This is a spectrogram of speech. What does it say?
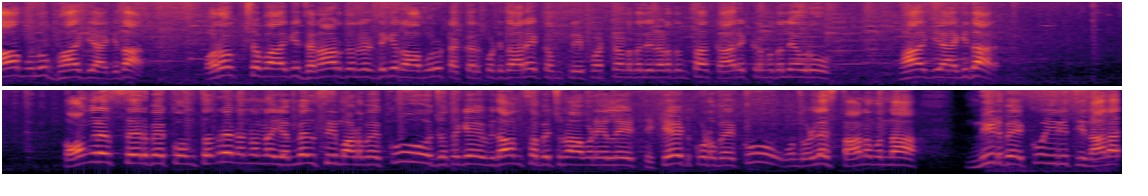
ರಾಮುಲು ಭಾಗಿಯಾಗಿದ್ದಾರೆ. ಪರೋಕ್ಷವಾಗಿ ಜನಾರ್ದನ ರೆಡ್ಡಿಗೆ ರಾಮುಲು ಟಕ್ಕರ್ ಕೊಟ್ಟಿದ್ದಾರೆ. ಕಂಪ್ಲಿ ಪಟ್ಟಣದಲ್ಲಿ ನಡೆದಂತಹ ಕಾರ್ಯಕ್ರಮದಲ್ಲಿ ಅವರು ಭಾಗಿಯಾಗಿದ್ದಾರೆ. ಕಾಂಗ್ರೆಸ್ ಸೇರಬೇಕು ಅಂತಂದ್ರೆ ನನ್ನನ್ನು ಎಂ ಎಲ್ ಸಿ ಮಾಡಬೇಕು, ಜೊತೆಗೆ ವಿಧಾನಸಭೆ ಚುನಾವಣೆಯಲ್ಲಿ ಟಿಕೆಟ್ ಕೊಡಬೇಕು, ಒಂದೊಳ್ಳೆ ಸ್ಥಾನವನ್ನ ನೀಡಬೇಕು. ಈ ರೀತಿ ನಾನಾ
